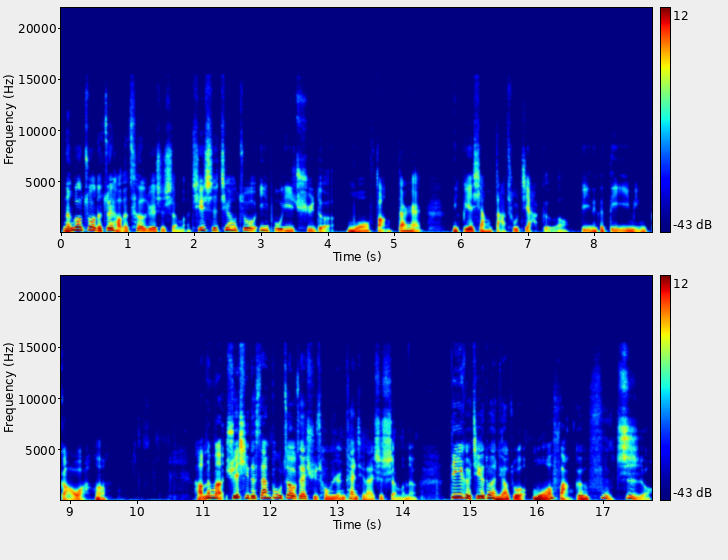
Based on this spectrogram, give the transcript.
能够做的最好的策略是什么？其实叫做亦步亦趋的模仿。当然，你别想打出价格哦，比那个第一名高啊，哈。好，那么学习的三步骤在徐崇仁看起来是什么呢？第一个阶段叫做模仿跟复制哦，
